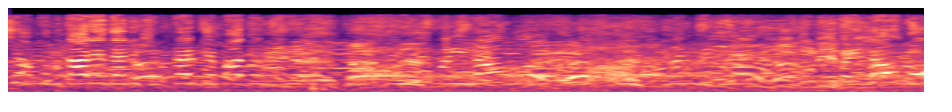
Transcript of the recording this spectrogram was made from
आपको बता रहे दैनिक शिफ्ट के माध्यम महिलाओं को महिलाओं को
